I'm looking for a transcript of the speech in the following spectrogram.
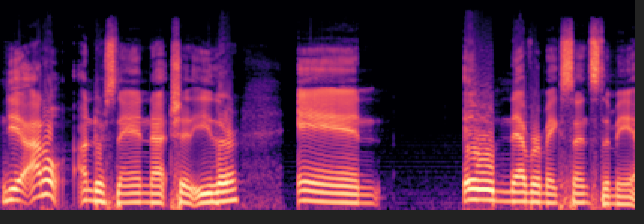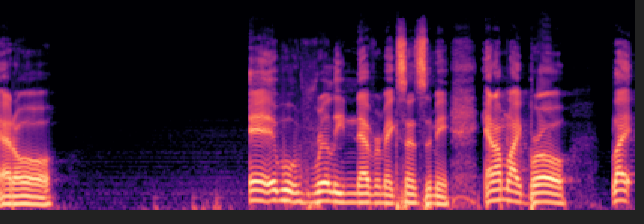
Yeah, I don't understand that shit either. And it would never make sense to me at all. It, will really never make sense to me. And I'm like, bro, like,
